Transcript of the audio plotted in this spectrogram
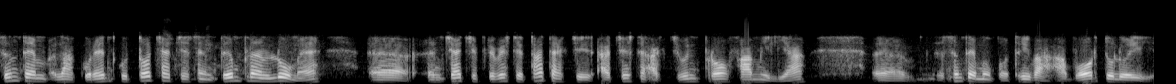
suntem la curent cu tot ceea ce se întâmplă în lume uh, în ceea ce privește toate aceste acțiuni pro-familia. Uh, suntem împotriva avortului,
